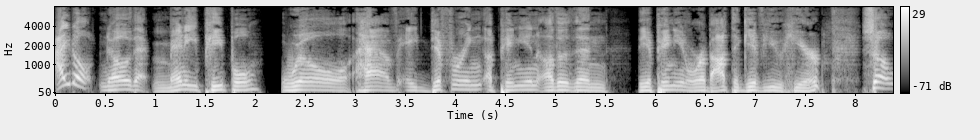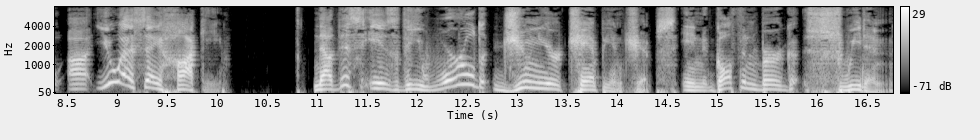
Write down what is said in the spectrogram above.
I don't know that many people will have a differing opinion other than the opinion we're about to give you here. So, uh, USA Hockey. Now, this is the World Junior Championships in Gothenburg, Sweden.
